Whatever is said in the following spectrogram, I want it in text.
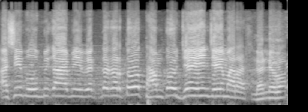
अशी भूमिका मी व्यक्त करतो. थांबतो. जय हिंद जय महाराष्ट्र. धन्यवाद.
